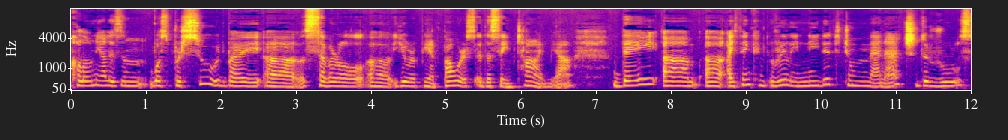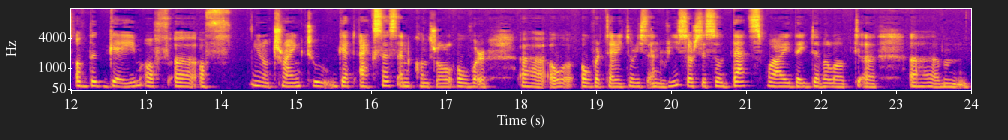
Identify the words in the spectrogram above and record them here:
colonialism was pursued by uh, several uh, European powers at the same time. Yeah, they, um, uh, I think, really needed to manage the rules of the game of uh, of you know trying to get access and control over uh, over territories and resources. So that's why they developed uh, um,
